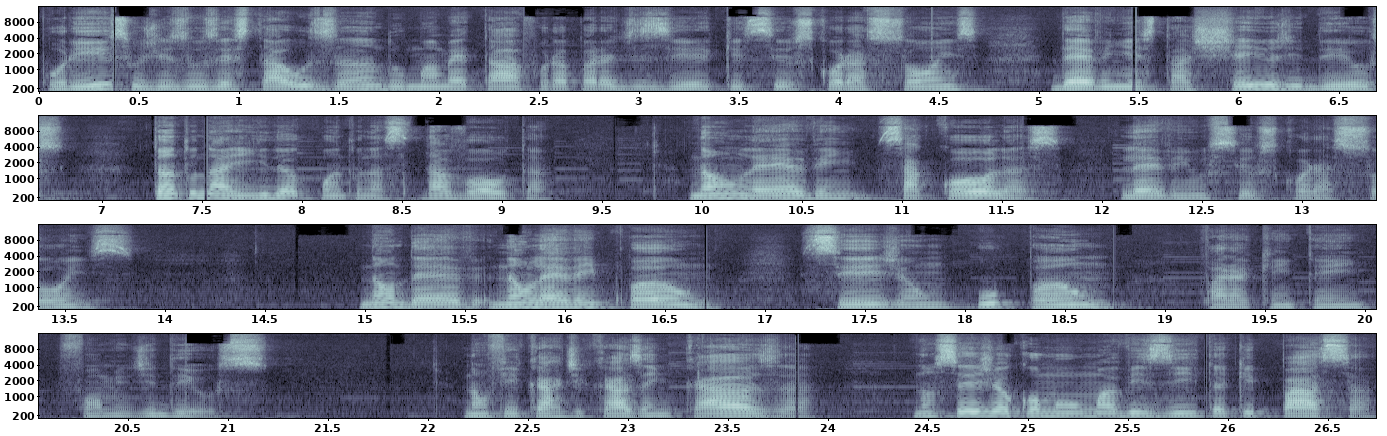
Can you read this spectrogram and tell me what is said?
Por isso, Jesus está usando uma metáfora para dizer que seus corações devem estar cheios de Deus, tanto na ida quanto na, volta. Não levem sacolas, levem os seus corações. Não, deve, não levem pão, sejam o pão para quem tem fome de Deus. Não ficar de casa em casa, não seja como uma visita que passa,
